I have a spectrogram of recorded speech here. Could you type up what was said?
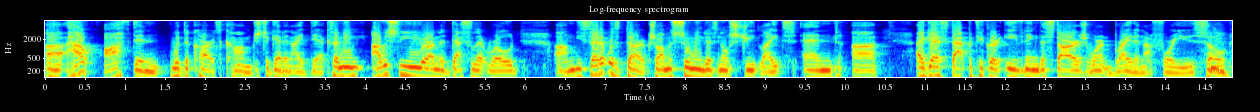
uh, how often would the cars come just to get an idea? Because I mean, obviously you're on a desolate road. Um, you said it was dark, so I'm assuming there's no street lights. And uh, I guess that particular evening the stars weren't bright enough for you. So, because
